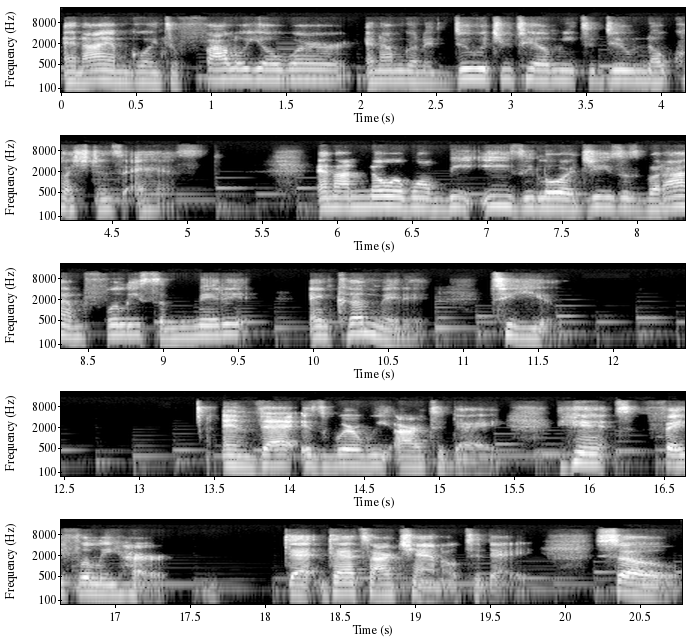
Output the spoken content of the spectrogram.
and I am going to follow your word and I'm going to do what you tell me to do, no questions asked. And I know it won't be easy, Lord Jesus, but I am fully submitted and committed to you. And that is where we are today. Hence, faithfully her. That that's our channel today. So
